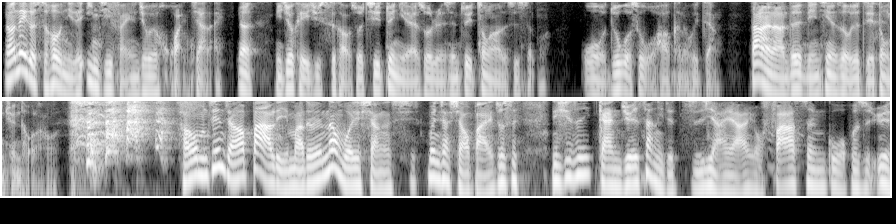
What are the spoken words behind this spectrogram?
然后那个时候，你的应激反应就会缓下来，那你就可以去思考说，其实对你来说，人生最重要的是什么？我如果是我的话，可能会这样。当然了，这年轻的时候我就直接动拳头了哈。好，我们今天讲到霸凌嘛，对不对？那我也想问一下小白，就是你其实感觉上你的职涯呀，有发生过，或是因为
